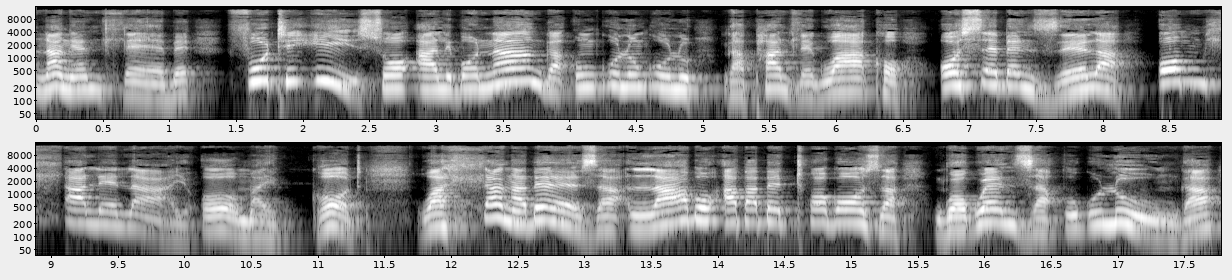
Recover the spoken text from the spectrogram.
nangendlebe futhi iso alibonanga uNkulunkulu ngaphandle kwakho osebenzela omhlalelayo. Oh my God. Wahlangabeza labo ababethokoza ngokwenza ukulunga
